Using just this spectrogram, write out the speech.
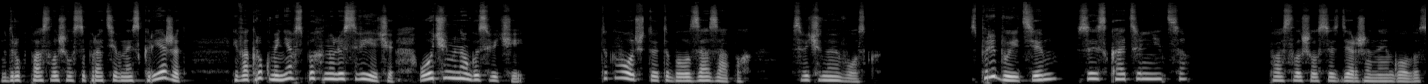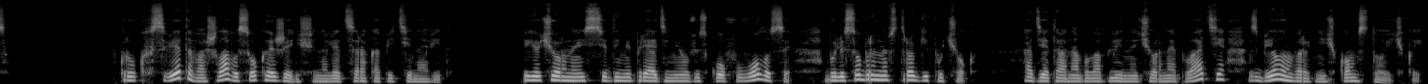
Вдруг послышался противный скрежет, и вокруг меня вспыхнули свечи, очень много свечей. Так вот, что это был за запах — свечной воск. «С прибытием, соискательница!» — послышался сдержанный голос. Круг света вошла высокая женщина лет сорока пяти на вид. Ее черные с седыми прядями у висков волосы были собраны в строгий пучок. Одета она была в длинное черное платье с белым воротничком-стоечкой.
